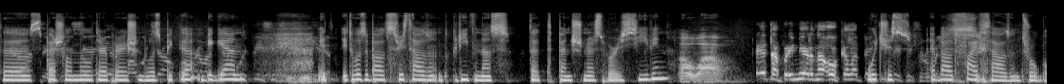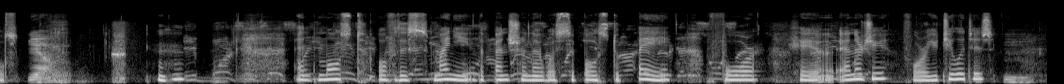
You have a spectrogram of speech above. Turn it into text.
the special military operation was bega began, it, it, was about 3,000 grivnas that pensioners were receiving. Oh, wow. Which is about 5,000 rubles. Yeah. Mm-hmm. And most of this money the pensioner was supposed to pay for her energy, for utilities. Mm -hmm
